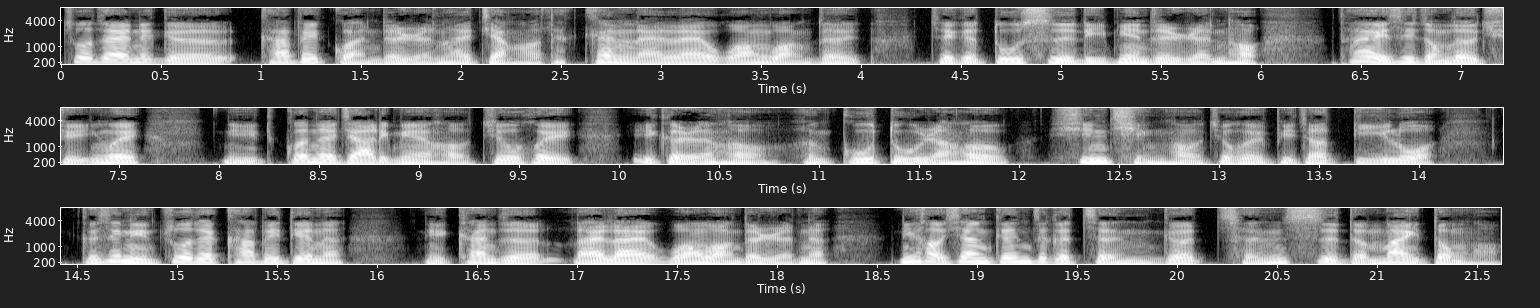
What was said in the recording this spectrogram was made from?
坐在那个咖啡馆的人来讲哈，他看来来往往的这个都市里面的人哈，他也是一种乐趣，因为你关在家里面哈，就会一个人哈很孤独，然后心情哈就会比较低落。可是你坐在咖啡店呢？你看着来来往往的人呢，你好像跟这个整个城市的脉动哈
